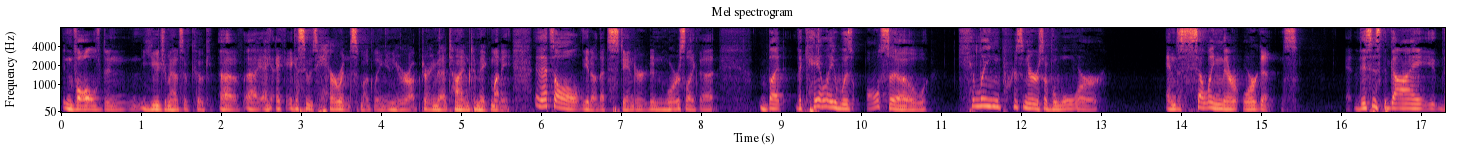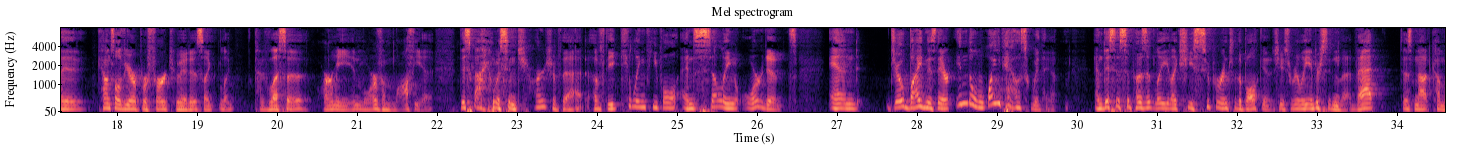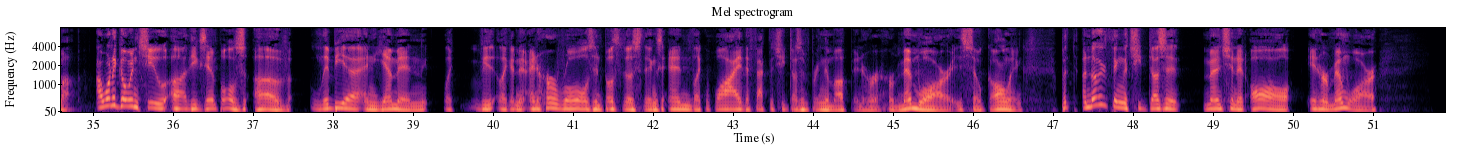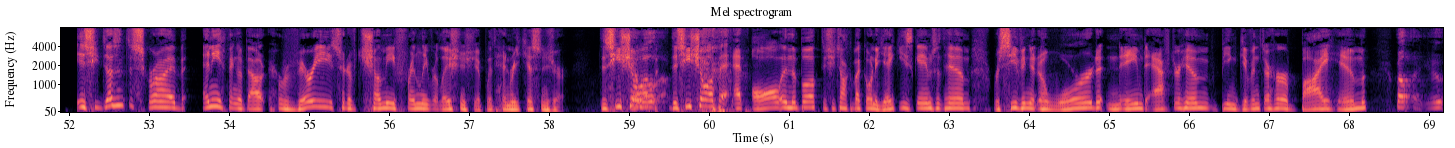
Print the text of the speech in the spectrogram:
involved in huge amounts of coke. Uh, I, I, guess it was heroin smuggling in Europe during that time to make money. That's all, you know, that's standard in wars like that. But the KLA was also killing prisoners of war and selling their organs. This is the guy the Council of Europe referred to it as like like kind of less a army and more of a mafia. This guy was in charge of that, of the killing people and selling organs. And Joe Biden is there in the White House with him. And this is supposedly like she's super into the Balkans. She's really interested in that. That does not come up. I want to go into uh, the examples of Libya and Yemen, like like and, and her roles in both of those things, and like why the fact that she doesn't bring them up in her her memoir is so galling. But another thing that she doesn't mention at all in her memoir is she doesn't describe anything about her very sort of chummy, friendly relationship with Henry Kissinger. Does he show yeah, well, up? Does he show up at, all in the book? Does she talk about going to Yankees games with him, receiving an award named after him, being given to her by him? Well,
